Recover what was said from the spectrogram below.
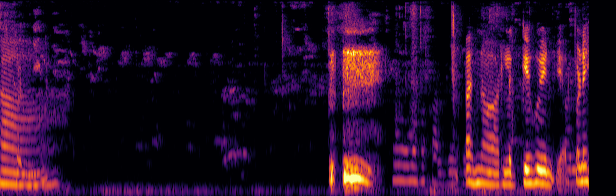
ਹਾਂ ਅਨਾਰ ਲੱਗੇ ਹੋਏ ਨੇ ਆਪਣੇ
